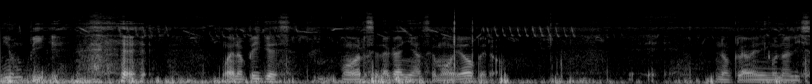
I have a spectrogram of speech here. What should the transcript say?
Ni un pique. Bueno, piques moverse la caña se movió, pero eh, no clavé ninguna lisa.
